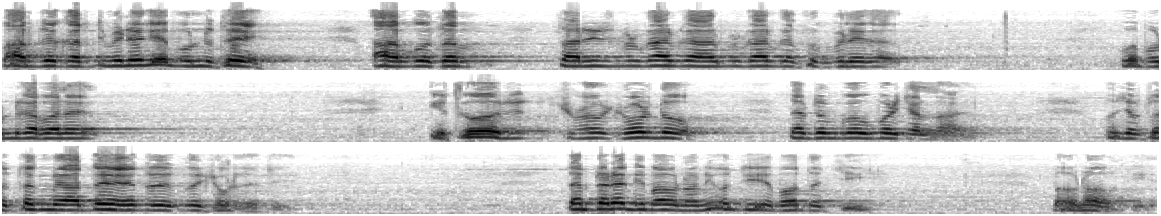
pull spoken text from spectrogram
पाप से कष्ट मिलेंगे, पुण्य से आपको सब शारीरिक प्रकार का, हर प्रकार का सुख मिलेगा। वो पुण्य का फल है। इसको छोड़ दो, तब तुमको ऊपर चलना है। तो जब सत्संग में आते हैं तो इसको छोड़ देते हैं। तब तरह की भावना नहीं होती है, बहुत अच्छी भावना होती है।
